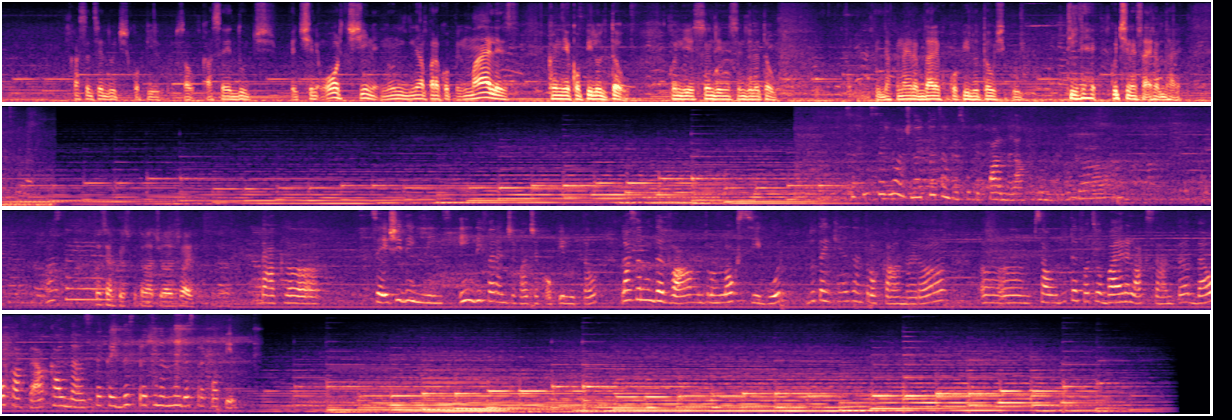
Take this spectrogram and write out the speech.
ca să-ți educi copilul sau ca să educi pe cine, oricine, nu neapărat copil, mai ales când e copilul tău, când e sânge din sângele tău. Păi dacă n-ai răbdare cu copilul tău și cu tine, cu cine să ai răbdare? Ți-a ieșit din minți, indiferent ce face copilul tău, lasă-l undeva, într-un loc sigur, du-te închide într-o cameră uh, sau du-te, fă o baie relaxantă, bea o cafea, calmează-te, că e despre tine, nu e despre copil.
